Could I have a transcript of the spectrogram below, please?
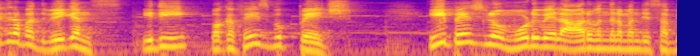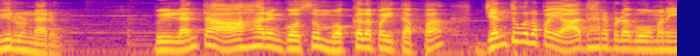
హైదరాబాద్ వీగన్స్ ఇది ఒక ఫేస్బుక్ పేజ్. ఈ పేజ్లో మూడు వేల ఆరు వందల మంది సభ్యులున్నారు. వీళ్ళంతా ఆహారం కోసం మొక్కలపై తప్ప జంతువులపై ఆధారపడబోమని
